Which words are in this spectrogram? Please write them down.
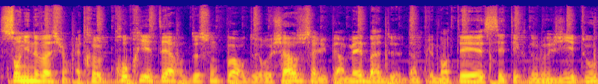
son innovation. Être propriétaire de son port de recharge, ça lui permet bah, d'implémenter ses technologies et tout.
